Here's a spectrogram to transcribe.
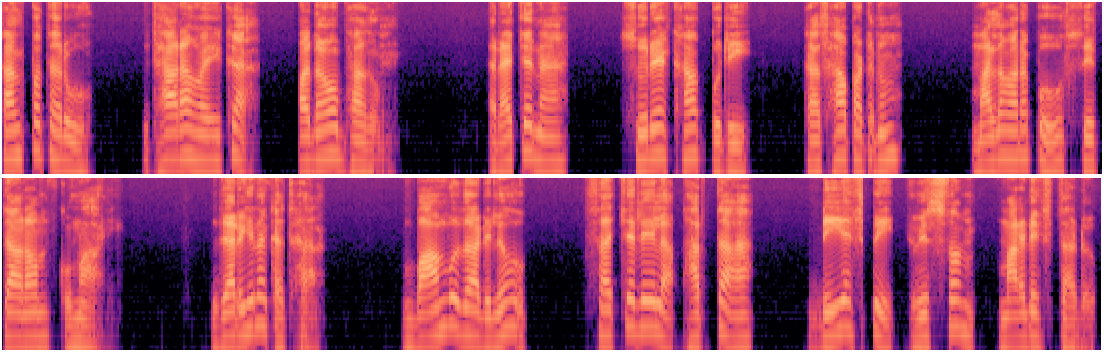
కల్పతరువు ధారావాహిక పదవ భాగం. రచన సురేఖ పురి. కథాపటనం మల్లవరపు సీతారాం కుమార్. జరిగిన కథ. బాంబు దాడిలో సత్యలీల భర్త డిఎస్పి విశ్వం మరణిస్తాడు.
